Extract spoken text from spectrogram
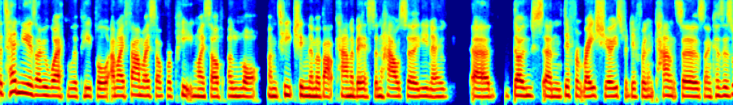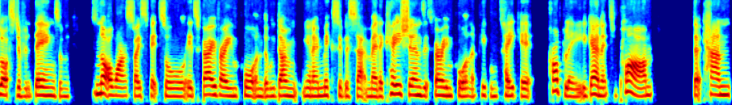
for 10 years I've been working with people and I found myself repeating myself a lot and teaching them about cannabis and how to, you know, uh, dose and different ratios for different cancers. And because there's lots of different things and not a one size fits all. It's very, very important that we don't, you know, mix it with certain medications. It's very important that people take it properly. Again, it's a plant that can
